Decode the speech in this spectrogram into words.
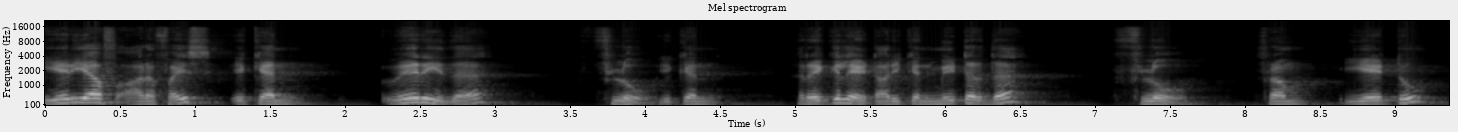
area of orifice, you can vary the flow. You can regulate or you can meter the flow from A to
